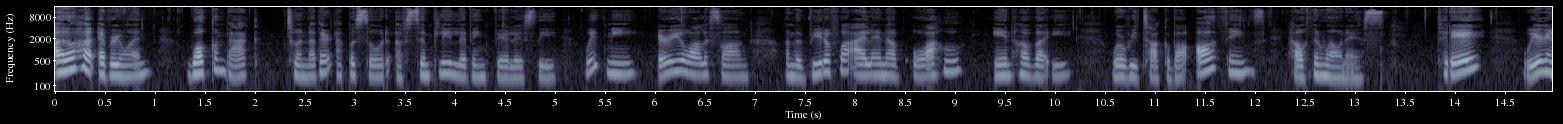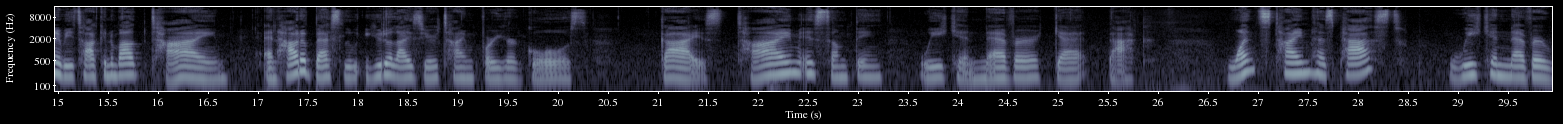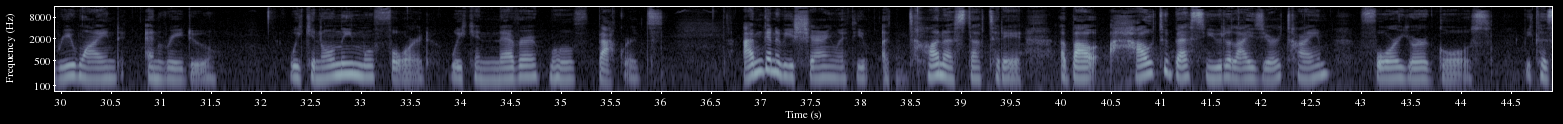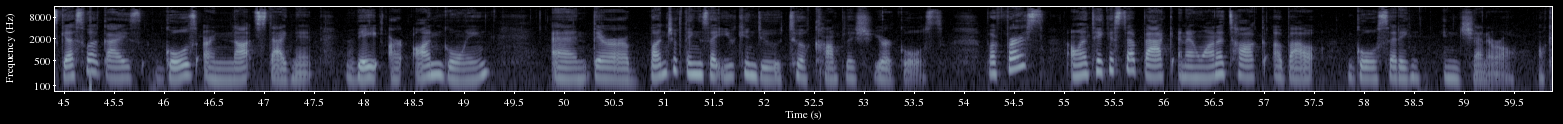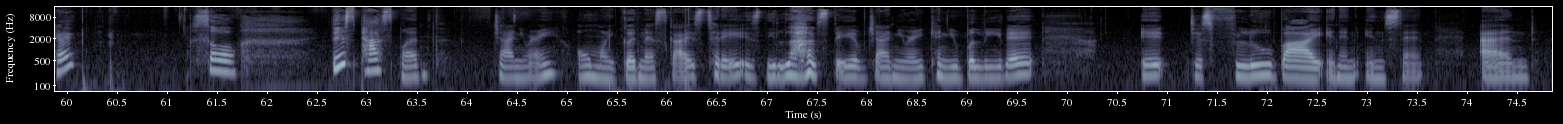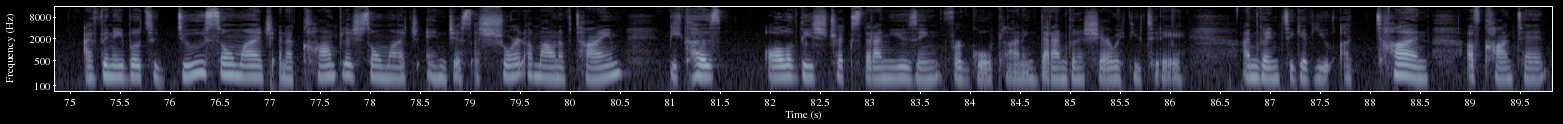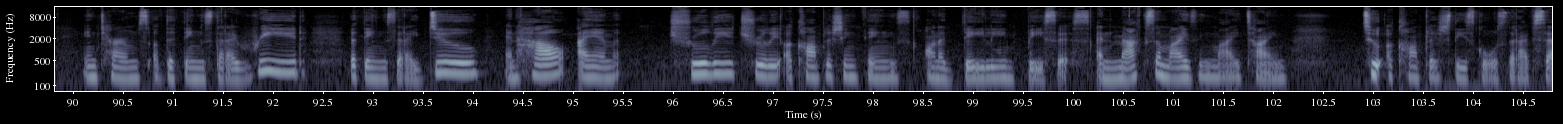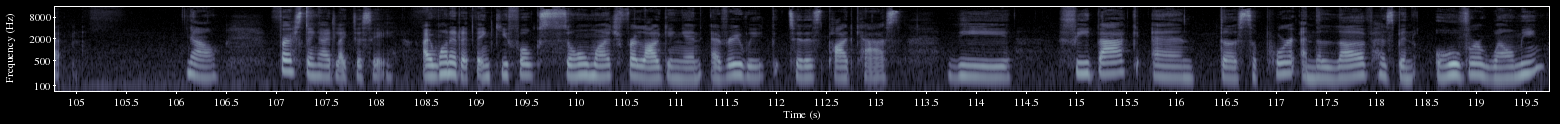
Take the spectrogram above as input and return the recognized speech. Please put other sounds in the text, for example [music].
Aloha, everyone. Welcome back to another episode of Simply Living Fearlessly with me, Ariel Wallace-Wong, on the beautiful island of Oahu in Hawaii, where we talk about all things health and wellness. Today, we're going to be talking about time and how to best utilize your time for your goals. Guys, time is something we can never get back. Once time has passed, we can never rewind and redo. We can only move forward. We can never move backwards. I'm going to be sharing with you a ton of stuff today about how to best utilize your time for your goals. Because guess what, guys? Goals are not stagnant, they are ongoing, and there are a bunch of things that you can do to accomplish your goals. But first, I want to take a step back and I want to talk about goal setting in general. Okay? So, this past month, January, oh my goodness, guys, today is the [laughs] last day of January. Can you believe it? It just flew by in an instant. And I've been able to do so much and accomplish so much in just a short amount of time because all of these tricks that I'm using for goal planning that I'm going to share with you today. I'm going to give you a ton of content in terms of the things that I read, the things that I do, and how I am truly, truly accomplishing things on a daily basis and maximizing my time to accomplish these goals that I've set. Now, first thing I'd like to say, I wanted to thank you folks so much for logging in every week to this podcast. The feedback and the support and the love has been overwhelming,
